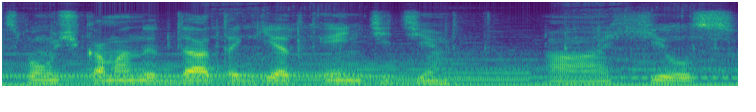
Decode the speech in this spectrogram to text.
с помощью команды data get entity а, heals.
